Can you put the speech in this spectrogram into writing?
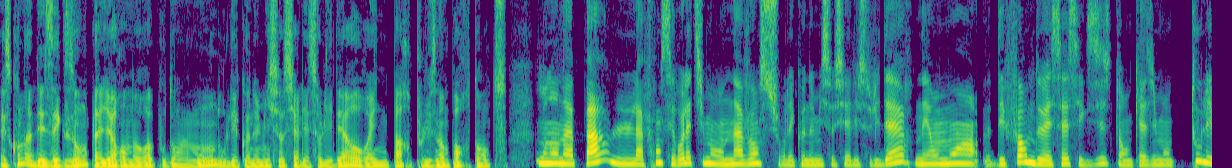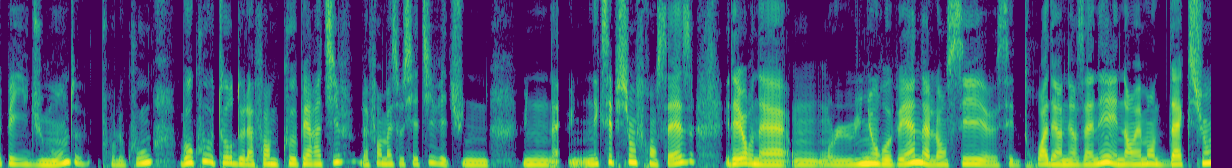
Est-ce qu'on a des exemples ailleurs en Europe ou dans le monde où l'économie sociale et solidaire aurait une part plus importante? On n'en a pas. La France est relativement en avance sur l'économie sociale et solidaire. Néanmoins, des formes de SS existent dans quasiment tous les pays du monde, pour le coup. Beaucoup autour de la forme coopérative. La forme associative est une, une, exception française. Et d'ailleurs, l'Union européenne a lancé euh, ces trois dernières années énormément d'actions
